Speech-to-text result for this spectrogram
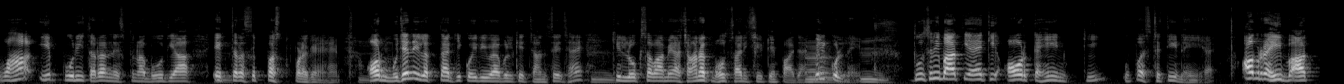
वहाँ ये पूरी तरह नेस्तनाबूद या एक तरह से पस्त पड़ गए हैं। और मुझे नहीं लगता कि कोई रिवाइवल के चांसेज हैं कि लोकसभा में अचानक बहुत सारी सीटें पा जाएँ। बिल्कुल नहीं। दूसरी बात यह है कि और कहीं इनकी उपस्थिति नहीं है। अब रही बात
